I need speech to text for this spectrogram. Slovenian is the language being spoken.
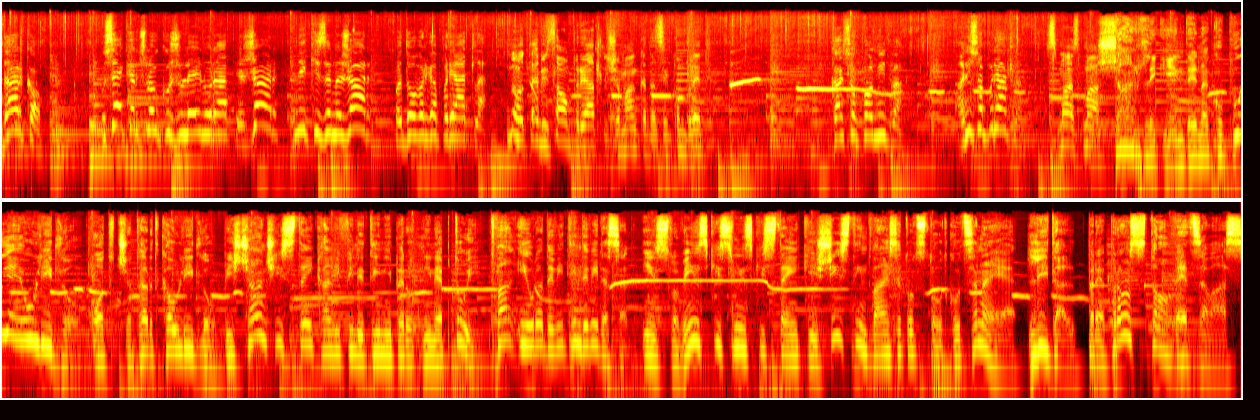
Darko, vse, kar človek v življenju rabi, je žar, neki za nažar, pa dobrega prijatelja. No, tebi samo prijatelj, še manjka, da si komplet. Kaj so pol midva? A niso prijatelja? Sma, sma. Žar legende nakupujejo v Lidlu. Od četrtka v Lidlu piščančji steak ali filetini perutnine Ptuj 2,99 evra in slovenski svinski steak 26 odstotkov ceneje. Lidl, preprosto več za vas.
